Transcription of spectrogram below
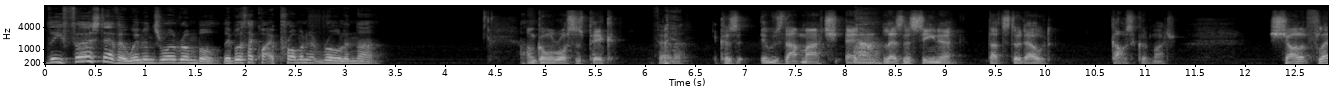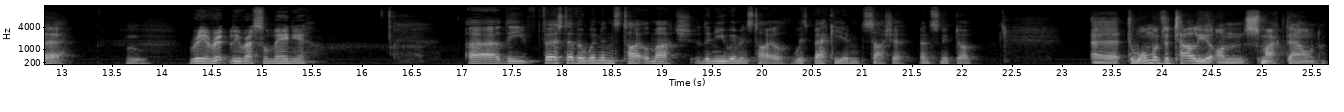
the first ever women's Royal Rumble. They both had quite a prominent role in that. I'm going with Ross's pick Fair enough. because it was that match and Lesnar Cena that stood out. That was a good match. Charlotte Flair. Rhea Ripley, WrestleMania. Uh, the first ever women's title match, the new women's title with Becky and Sasha and Snoop Dogg. Uh, the one with Natalya on SmackDown,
